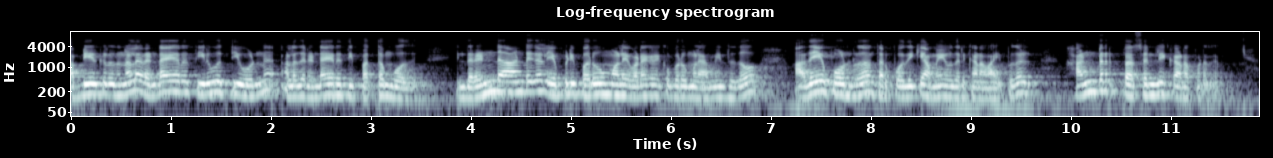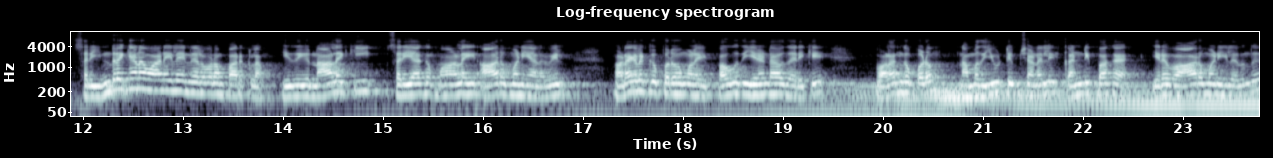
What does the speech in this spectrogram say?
அப்படி இருக்கிறதுனால ரெண்டாயிரத்தி இருபத்தி ஒன்று அல்லது ரெண்டாயிரத்தி பத்தொம்போது இந்த ரெண்டு ஆண்டுகள் எப்படி பருவமழை வடகிழக்கு பருவமழை அமைந்ததோ அதே போன்று தான் தற்போதைக்கு அமைவதற்கான வாய்ப்புகள் ஹண்ட்ரட் பர்சன்ட்லேயே காணப்படுது. சரி இன்றைக்கான வானிலை நிலவரம் பார்க்கலாம். இது நாளைக்கு சரியாக மாலை ஆறு மணி அளவில் வடகிழக்கு பருவமழை பகுதி இரண்டாவது அறிக்கை வழங்கப்படும். நமது யூடியூப் சேனலில் கண்டிப்பாக இரவு ஆறு மணியிலிருந்து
